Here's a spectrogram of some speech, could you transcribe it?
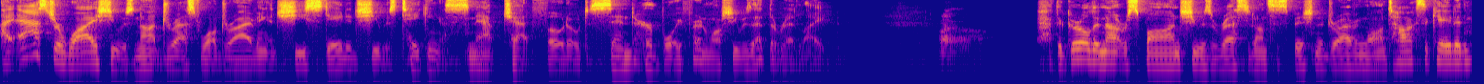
I asked her why she was not dressed while driving, and she stated she was taking a Snapchat photo to send to her boyfriend while she was at the red light. Oh. The girl did not respond. She was arrested on suspicion of driving while intoxicated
